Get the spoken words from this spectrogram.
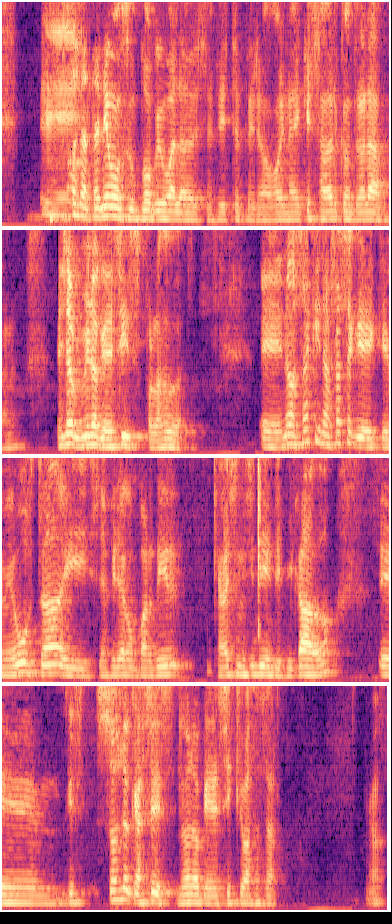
eh, la tenemos un poco igual a veces, ¿viste? Pero bueno, hay que saber controlarla, ¿no? Es lo primero que decís, por las dudas. Eh, no, ¿sabes que una frase que, me gusta y se las quería compartir, que a veces me siento identificado, eh, es, sos lo que haces, no lo que decís que vas a hacer. ¿no?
